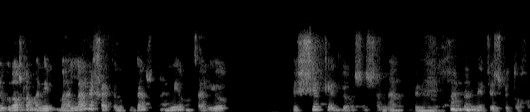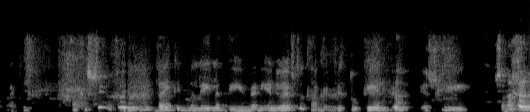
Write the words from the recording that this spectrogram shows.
ריבונו שלום, אני מעלה לך את הנקודה שאני רוצה להיות בשקט בראש השנה, במנוחת הנפש בתוך הבית. קשה, בית עם מלא ילדים, ואני אני אוהבת אותם, הם מתוקים, ויש לי נחמד.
